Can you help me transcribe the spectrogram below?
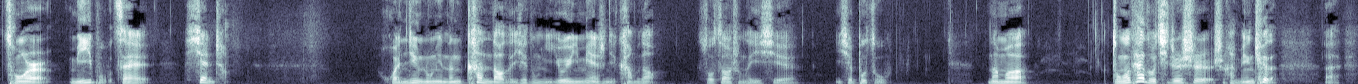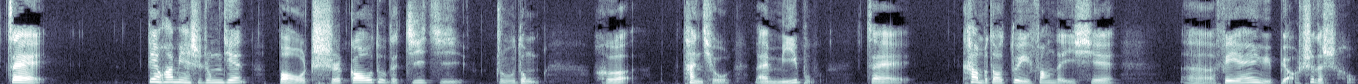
从而弥补在现场环境中你能看到的一些东西，由于面试你看不到所造成的一些一些不足。那么总的态度其实是是很明确的，呃，在电话面试中间保持高度的积极主动。和探求来弥补在看不到对方的一些呃非言语表示的时候，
